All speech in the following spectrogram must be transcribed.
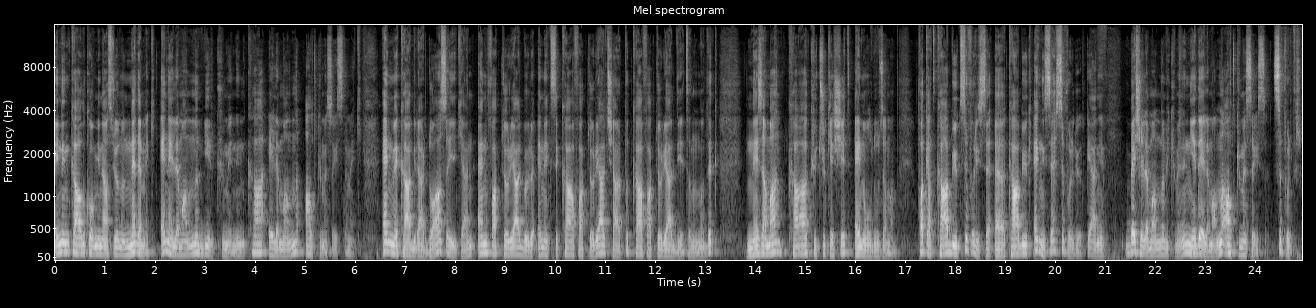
N'in K'lı kombinasyonu ne demek? N elemanlı bir kümenin K elemanlı alt küme sayısı demek n ve k birer doğal sayı iken n faktöriyel bölü n eksi k faktöriyel çarpı k faktöriyel diye tanımladık. Ne zaman k küçük eşit n olduğu zaman. Fakat k büyük sıfır ise e, k büyük n ise sıfır diyorduk. Yani 5 elemanlı bir kümenin 7 elemanlı alt küme sayısı sıfırdır.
